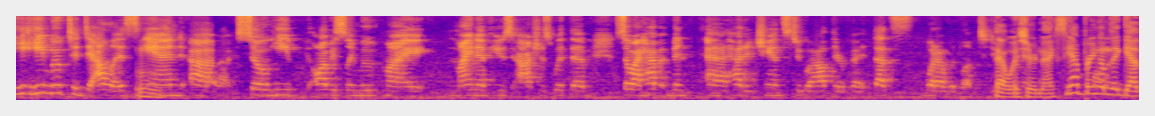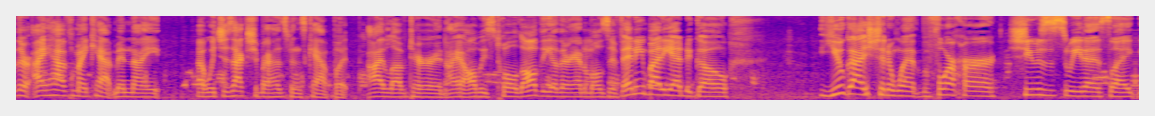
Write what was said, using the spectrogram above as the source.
He, he moved to Dallas, Mhm. and uh, so he obviously moved my my nephew's ashes with them. So I haven't been uh, had a chance to go out there, but that's what I would love to do. That was your next. Yeah, bring them together. I have my cat Midnight, uh, which is actually my husband's cat, but I loved her, and I always told all the other animals if anybody had to go, you guys should have went before her. She was the sweetest. Like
